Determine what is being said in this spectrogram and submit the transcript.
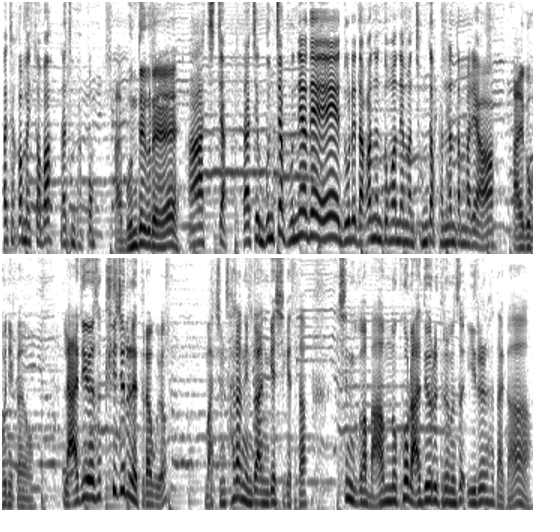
아 잠깐만 있어봐. 나 지금 바빠. 아, 뭔데 그래? 아 진짜 나 지금 문자 보내야 돼. 노래 나가는 동안에만 정답 받는단 말이야. 알고 보니까요. 라디오에서 퀴즈를 냈더라고요. 마침 사장님도 안 계시겠다. 친구가 마음 놓고 라디오를 들으면서 일을 하다가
